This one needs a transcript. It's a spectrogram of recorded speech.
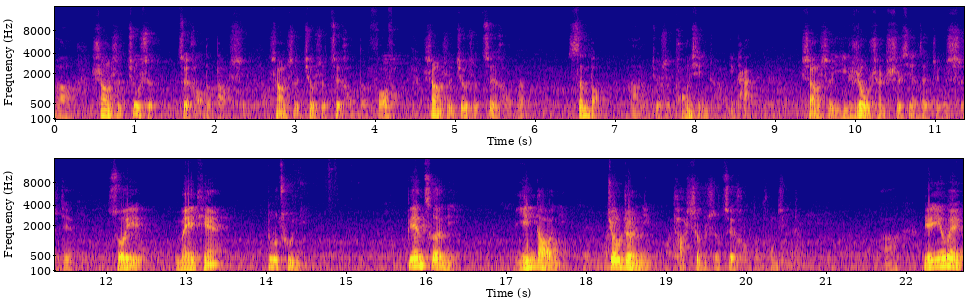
的，啊，上师就是最好的导师，上师就是最好的佛法，上师就是最好的僧宝，啊，就是同行者。你看，上师以肉身示现在这个世间，所以每天督促你、鞭策你、引导你、纠正你，他是不是最好的同行者？啊，也因为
